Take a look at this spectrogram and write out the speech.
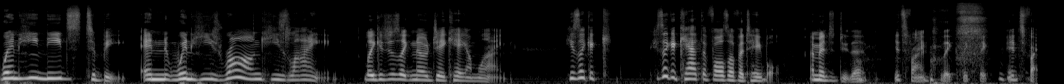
when he needs to be. And when he's wrong, he's lying. Like it's just like, no, JK, I'm lying. He's like a he's like a cat that falls off a table. I meant to do that. It's fine. Lick, lick, lick. It's fine.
